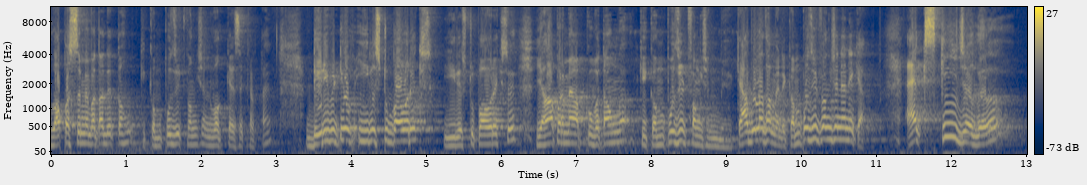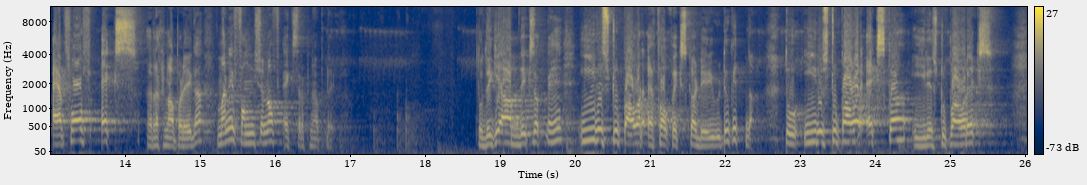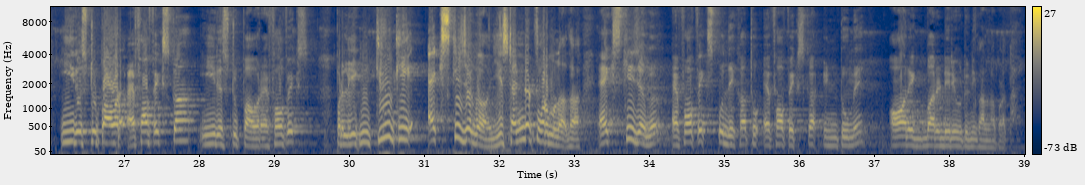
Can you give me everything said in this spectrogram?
वापस से मैं बता देता हूँ कि कंपोजिट फ़ंक्शन वर्क कैसे करता है। Derivative of e raise to power x e raise to power x है यहाँ पर मैं आपको बताऊँगा कि कंपोजिट फ़ंक्शन में क्या बोला था मैंने। कंपोजिट फ़ंक्शन यानी क्या? एक्स की जगह एफ़ ऑफ़ एक्स रखना पड़ेगा, माने फ़ंक्शन ऑफ़ एक्स रखना पड़ेगा। तो देखिए आप देख सकते हैं e raise to power f of x का डेरिवेटिव कितना? तो e raise to power x का e raise to power x e raise to power f of x का e raise to power f of x पर लेकिन क्योंकि x की जगह ये स्टैंडर्ड फॉर्मूला था, x की जगह एफ़ ऑफ़ एक्स को देखा तो एफ़ ऑफ़ एक्स का इनटू में और एक बार डेरिवेटिव निकालना पड़ता है।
